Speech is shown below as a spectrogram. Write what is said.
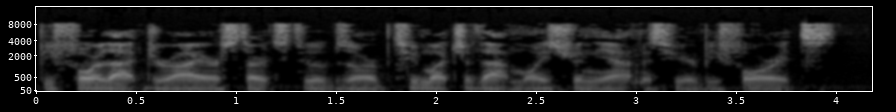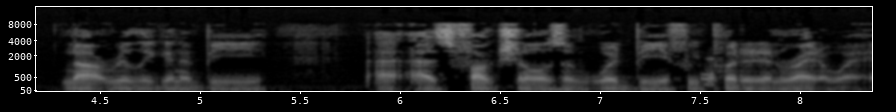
before that dryer starts to absorb too much of that moisture in the atmosphere before it's not really going to be as functional as it would be if we put it in right away?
